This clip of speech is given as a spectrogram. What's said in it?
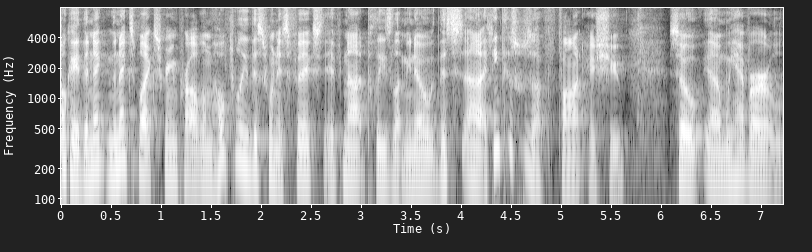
Okay, the, ne the next black screen problem, hopefully this one is fixed. If not, please let me know. This uh, I think this was a font issue. So um, we have our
